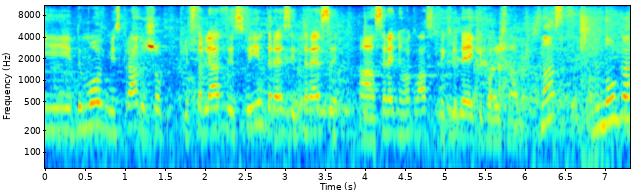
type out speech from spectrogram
І йдемо в міськраду, щоб представляти свої інтереси, інтереси а, середнього класу тих людей, які поруч з нами. У нас много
